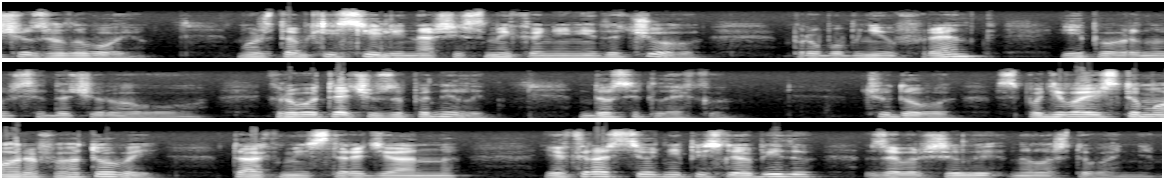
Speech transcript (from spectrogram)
що з головою. Може, там кисілі наші смикання ні до чого, пробубнів Френк і повернувся до чергового. Кровотечу зупинили досить легко. Чудово. Сподіваюсь, томограф готовий? Так, містере Діанно. Якраз сьогодні після обіду завершили налаштування.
